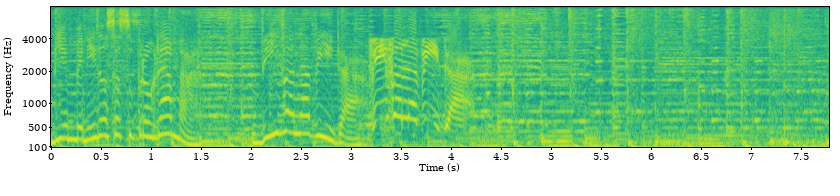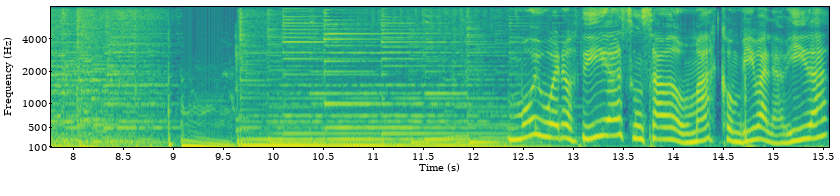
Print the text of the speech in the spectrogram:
Bienvenidos a su programa. ¡Viva la vida! ¡Viva la vida! Muy buenos días, un sábado más con Viva la Vida.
